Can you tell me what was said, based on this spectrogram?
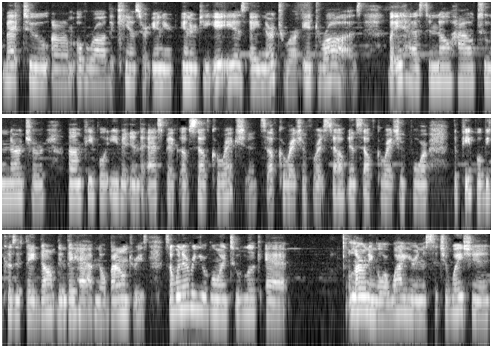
back to um, overall the cancer ener- energy. It is a nurturer. It draws but it has to know how to nurture um, people even in the aspect of self-correction. Self-correction for itself and self-correction for the people because if they don't then they have no boundaries. So whenever you're going to look at learning or why you're in a situation,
